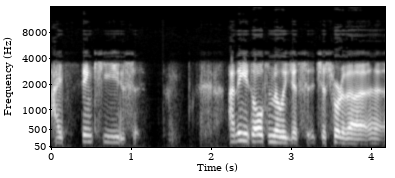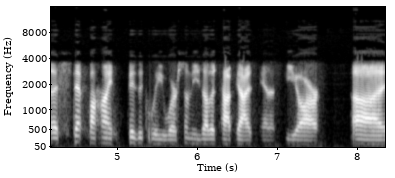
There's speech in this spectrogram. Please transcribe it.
I think he's I think he's ultimately just just sort of a, a step behind physically where some of these other top guys in the NFC are. Uh,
